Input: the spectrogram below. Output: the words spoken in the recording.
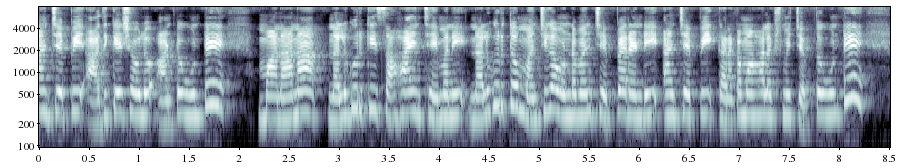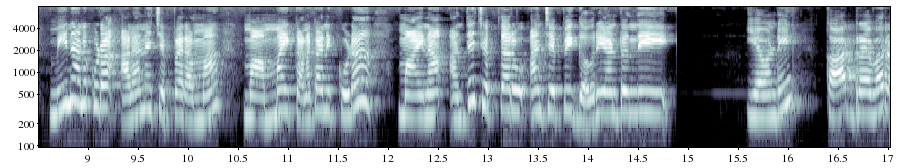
అని చెప్పి ఆదికేశవులు అంటూ ఉంటే మా నాన్న నలుగురికి సహాయం చేయమని నలుగురితో మంచిగా ఉండమని చెప్పారండి అని చెప్పి కనక మహాలక్ష్మి చెప్తూ ఉంటే మీ నాన్న కూడా అలానే చెప్పారమ్మా. మా అమ్మాయి కనకానికి కూడా మా ఆయన అంతే చెప్తారు అని చెప్పి గౌరీ అంటుంది. ఏమండి? కార్ డ్రైవర్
